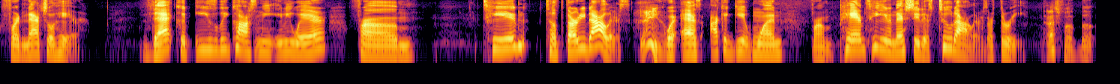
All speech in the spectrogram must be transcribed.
for natural hair, that could easily cost me anywhere from ten to thirty dollars. Damn. Whereas I could get one from Pantene and that shit is two dollars or three. That's fucked up.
